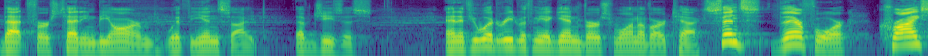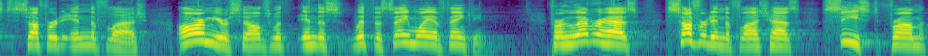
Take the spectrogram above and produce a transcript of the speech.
that first heading, be armed with the insight of Jesus. And if you would read with me again verse 1 of our text. Since, therefore, Christ suffered in the flesh, arm yourselves with, in this, with the same way of thinking. For whoever has suffered in the flesh has ceased from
